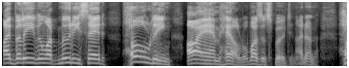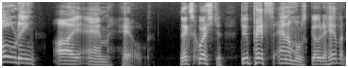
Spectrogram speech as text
I believe in what Moody said holding I am held. Or was it Spurgeon? I don't know. Holding I am held. Next question Do pets, animals go to heaven?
